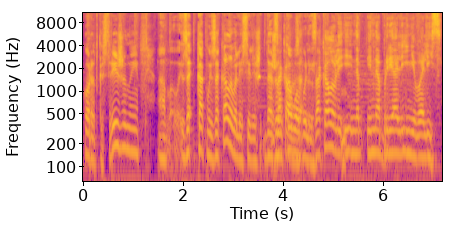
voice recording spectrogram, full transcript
коротко стриженные. А за- как мы закалывались или даже у Закал- кого за- были? Закалывали и, на, и набриолинивались.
